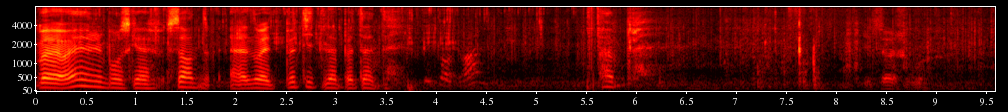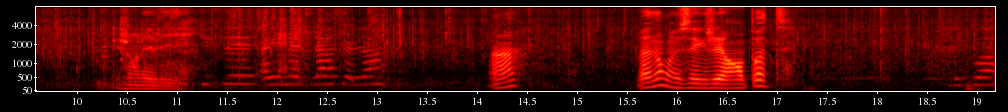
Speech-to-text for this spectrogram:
Bah, ouais, je pense qu'elle sort. de- Elle doit être petite, la patate. C'est pas grave. Hop. Et ça, je vois. que J'enlève les. Tu fais, allez mettre là, celle-là. Hein? Bah, non, mais c'est que je les rempote. De quoi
